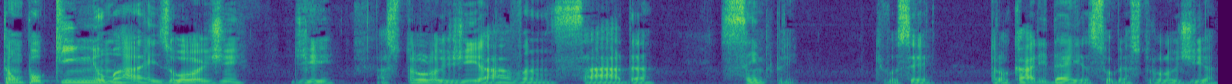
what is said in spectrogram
Então, um pouquinho mais hoje de astrologia avançada. Sempre que você trocar ideias sobre astrologia,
